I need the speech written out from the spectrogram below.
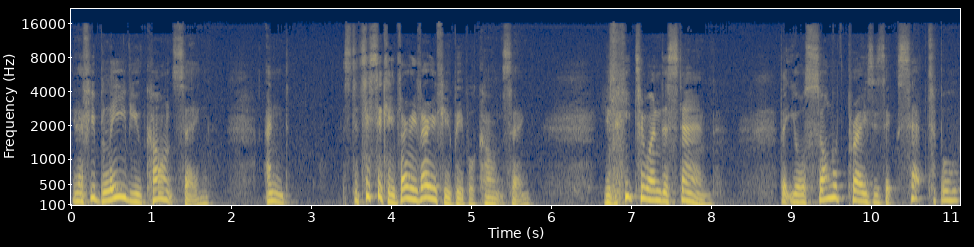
You know, if you believe you can't sing, and statistically, very, very few people can't sing, you need to understand that your song of praise is acceptable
